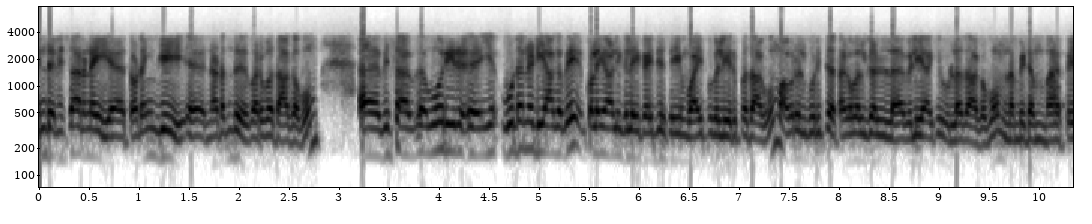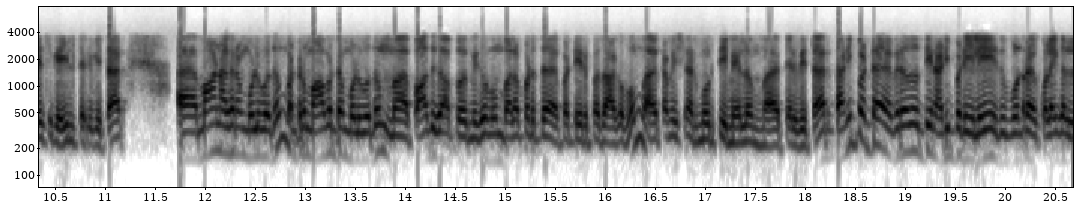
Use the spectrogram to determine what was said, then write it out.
இந்த விசாரணை தொடங்கி நடந்து வருவதாகவும் விசா ஓரிரு உடனடியாகவே கொலையாளிகளை கைது செய்யும் வாய்ப்புகள் இருப்பதாகவும் அவர்கள் குறித்த தகவல்கள் வெளியாகி உள்ளதாகவும் நம்மிடம் பேசுகையில் தெரிவித்தார். மாநகரம் முழுவதும் மற்றும் மாவட்டம் முழுவதும் பாதுகாப்பு மிகவும் பலப்படுத்தப்பட்டிருப்பதாகவும் கமிஷனர் மூர்த்தி மேலும் தெரிவித்தார். தனிப்பட்ட விரோதத்தின் அடிப்படையிலேயே இது போன்ற கொலைகள்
